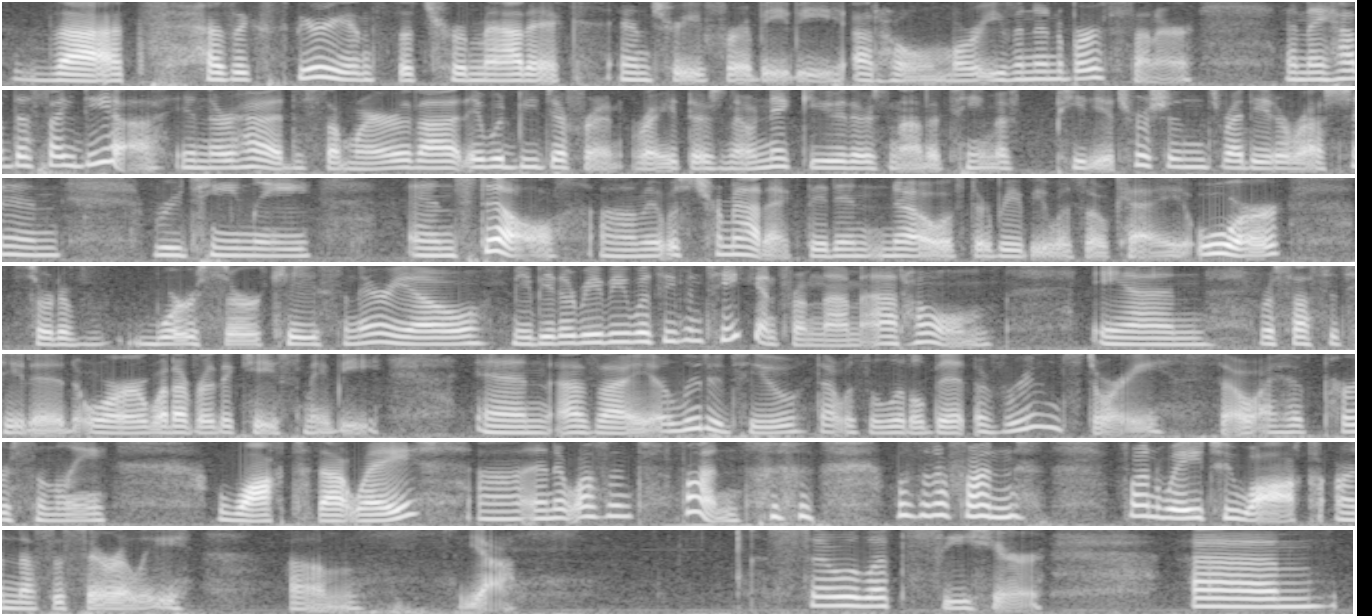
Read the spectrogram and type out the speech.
that has experienced a traumatic entry for a baby at home or even in a birth center. And they had this idea in their head somewhere that it would be different, right? There's no NICU, there's not a team of pediatricians ready to rush in routinely. And still, um, it was traumatic. They didn't know if their baby was okay. Or, sort of worser case scenario, maybe their baby was even taken from them at home and resuscitated or whatever the case may be. And as I alluded to, that was a little bit of Rune's story. So I have personally walked that way, uh, and it wasn't fun. it wasn't a fun, fun way to walk unnecessarily. Um, yeah. So let's see here. Um,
